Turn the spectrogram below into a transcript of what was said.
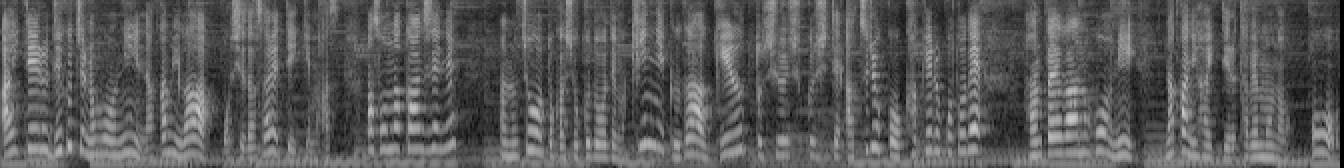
空いている出口の方に中身が押し出されていきます、まあ、そんな感じでねあの腸とか食道でも筋肉がギュッと収縮して圧力をかけることで反対側の方に中に入っている食べ物を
